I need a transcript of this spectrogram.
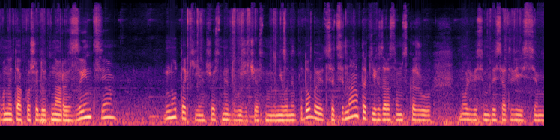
Вони також йдуть на резинці. Ну такі, щось не дуже, чесно, мені вони подобаються. Ціна таких, зараз вам скажу, 0,88.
